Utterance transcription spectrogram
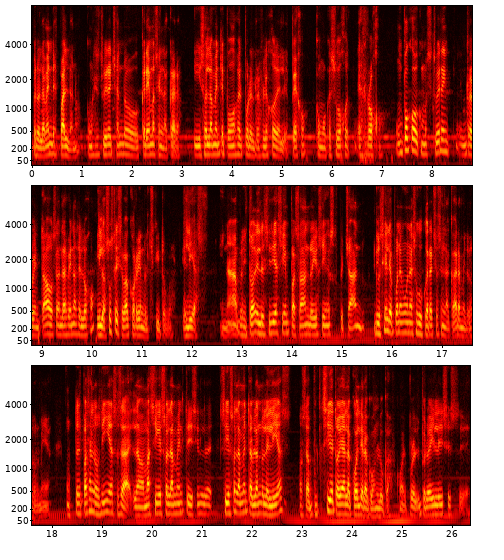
pero la ven de espalda, ¿no? Como si estuviera echando cremas en la cara. Y solamente podemos ver por el reflejo del espejo como que su ojo es rojo. Un poco como si estuviera reventado, o sea, en las venas del ojo. Y lo asusta y se va corriendo el chiquito, pues. Elías. Y nada, pues y todo el días siguen pasando, ellos siguen sospechando. Inclusive le ponen una de sus cucarachas en la cara mientras dormía. Entonces pasan los días, o sea, la mamá sigue solamente diciéndole, sigue solamente hablándole a Elías, o sea, sigue todavía la cólera con Lucas, pero ahí le dice, este,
